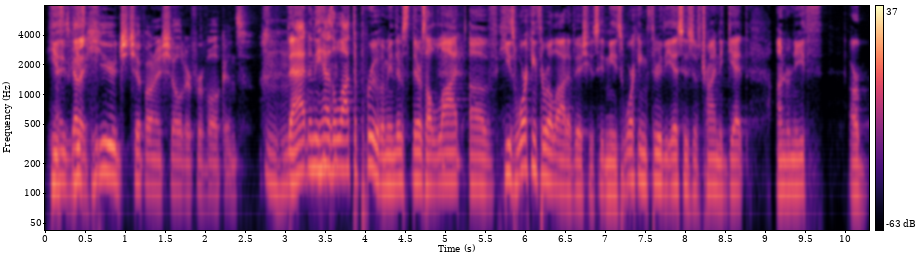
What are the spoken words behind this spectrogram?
He's, he's got a huge chip on his shoulder for Vulcans. Mm-hmm. that and he has a lot to prove. I mean, there's there's a lot of he's working through a lot of issues. I mean, he's working through the issues of trying to get underneath or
